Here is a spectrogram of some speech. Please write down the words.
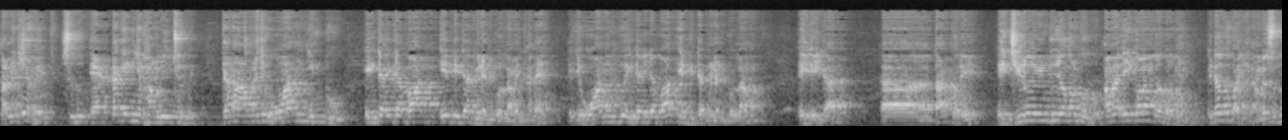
তাহলে কি হবে? শুধু একটাকে নিয়ে ভাঙলেই চলবে। কেন? আমরা যে ওয়ান ইন্টু এইটা এইটা বাদ এর ডিটারমিনেন্ট করলাম এখানে। এই যে ওয়ান ইন্টু এইটা এইটা বাদ এর ডিটারমিনেন্ট করলাম। এই এইটা। তারপরে এই জিরো ইন্টু যখন করব, আমরা এই কলাম বরাবর ভাঙবো। এটাও তো পারি আমরা শুধু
